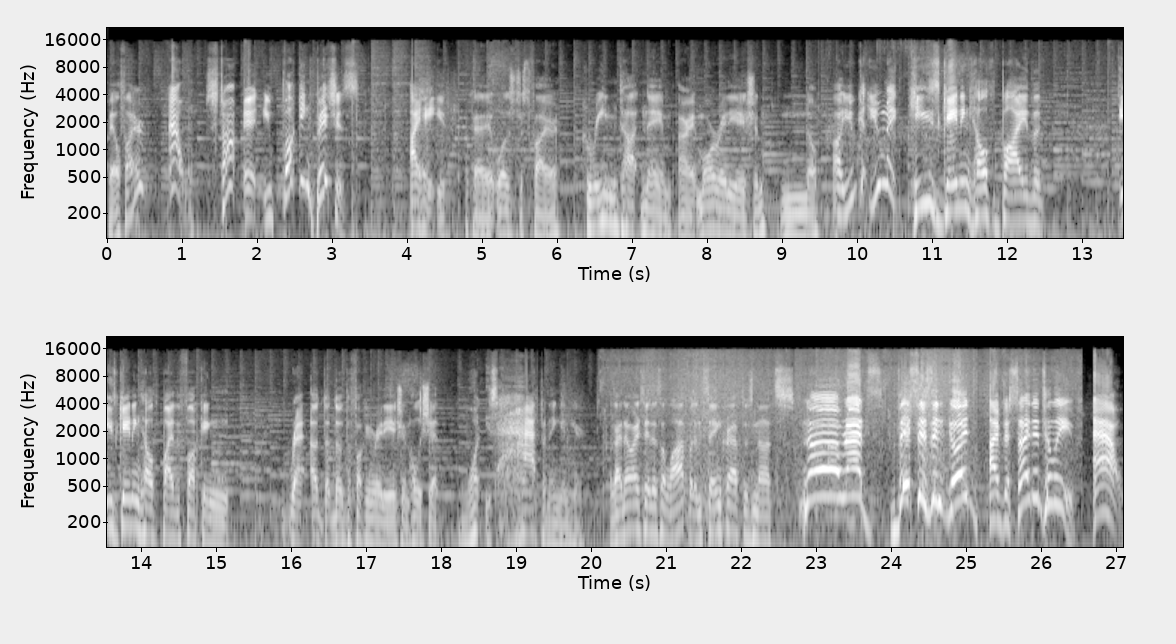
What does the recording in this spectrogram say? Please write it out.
Balefire? Ow! Stop it, you fucking bitches! I hate you. Okay, it was just fire. Green dot name. All right, more radiation. No. Oh, you you make. He's gaining health by the. He's gaining health by the fucking. Rat, uh, the, the, the fucking radiation. Holy shit. What is happening in here? Like, I know I say this a lot, but Insanecraft is nuts. No, Reds! This isn't good! I've decided to leave. Ow!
